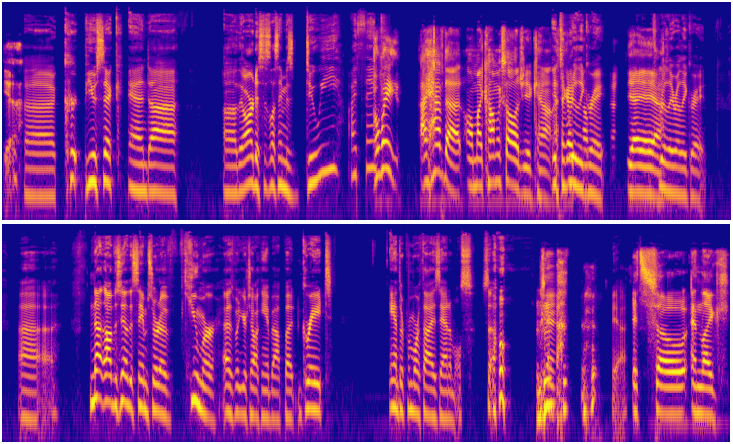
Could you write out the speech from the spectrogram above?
Yeah. Uh, Kurt Busiek and uh, uh, the artist. His last name is Dewey, I think. oh wait i have that on my comiXology account I it's think I really found great. yeah yeah yeah It's really really great. Uh, not obviously not the same sort of humor as what you're talking about, but great anthropomorphized animals. So yeah. yeah, it's so and like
